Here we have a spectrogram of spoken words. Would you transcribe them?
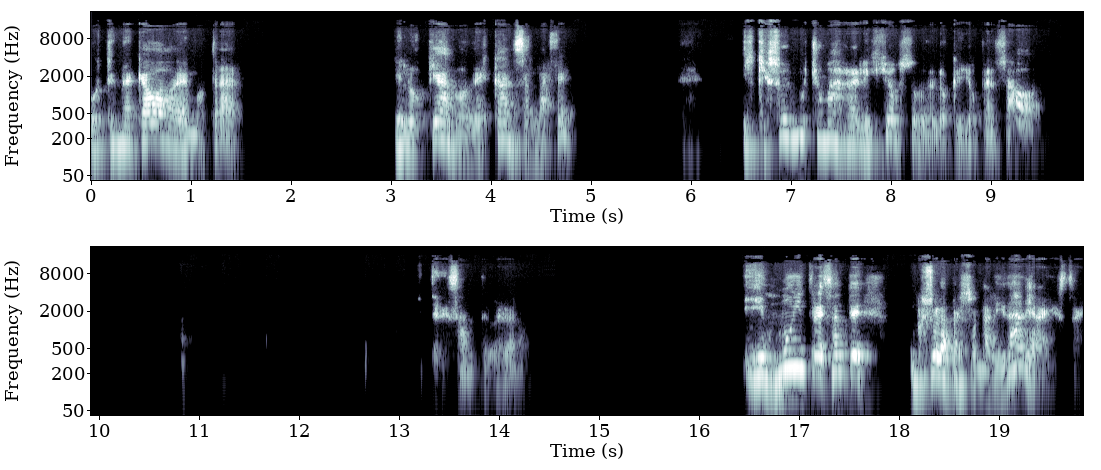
usted me acaba de demostrar que lo que hago descansa en la fe y que soy mucho más religioso de lo que yo pensaba. Interesante, ¿verdad? Y es muy interesante incluso la personalidad de Einstein,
